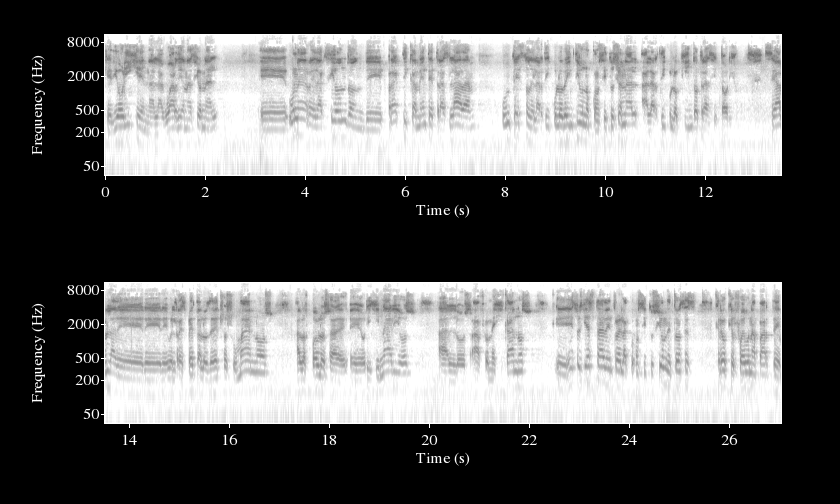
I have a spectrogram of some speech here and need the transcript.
que dio origen a la Guardia Nacional, una redacción donde prácticamente trasladan un texto del artículo 21 constitucional al artículo quinto transitorio. Se habla de, el respeto a los derechos humanos, a los pueblos eh, eh, originarios, a los afromexicanos. Eh, eso ya está dentro de la Constitución, entonces creo que fue una parte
